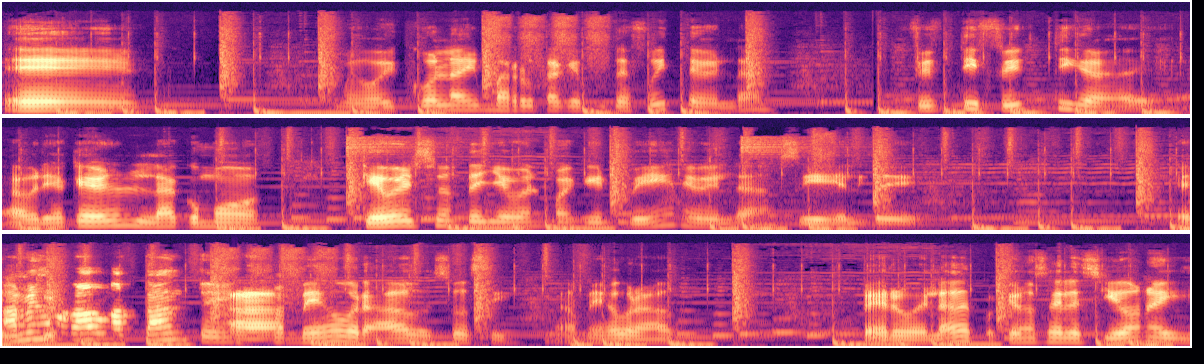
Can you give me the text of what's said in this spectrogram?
Eh, me voy con la misma ruta que tú te fuiste, ¿verdad? 50-50, eh, habría que ver, ¿verdad? Como qué versión de Joel McGill viene, ¿verdad? Si el de... el Ha que- mejorado bastante. ha mejorado, eso sí, ha mejorado. Pero, ¿verdad? Después que no se lesiona y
